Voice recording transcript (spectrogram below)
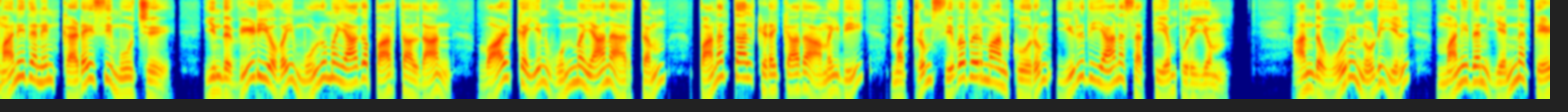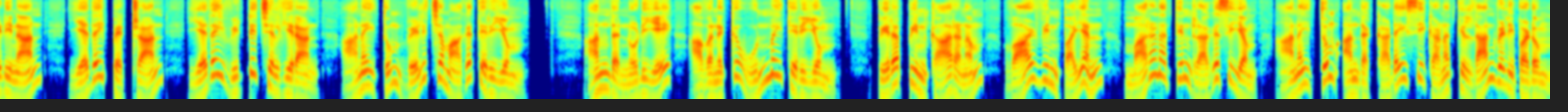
மனிதனின் கடைசி மூச்சு. இந்த வீடியோவை முழுமையாக பார்த்தால்தான் வாழ்க்கையின் உண்மையான அர்த்தம் பணத்தால் கிடைக்காத அமைதி மற்றும் சிவபெருமான் கூறும் இறுதியான சத்தியம் புரியும். அந்த ஒரு நொடியில் மனிதன் என்ன தேடினான் எதை பெற்றான் எதை விட்டுச் செல்கிறான் அனைத்தும் வெளிச்சமாக தெரியும். அந்த நொடியே அவனுக்கு உண்மை தெரியும். பிறப்பின் காரணம் வாழ்வின் பயன் மரணத்தின் ரகசியம் அனைத்தும் அந்த கடைசி கணத்தில்தான் வெளிப்படும்.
